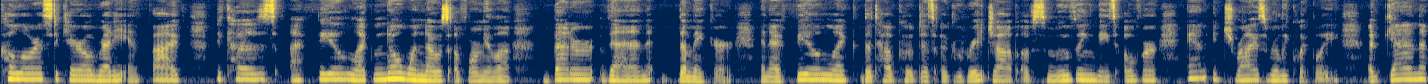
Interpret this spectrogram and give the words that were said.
Colores de Carol Ready in 5 because I feel like no one knows a formula better than the maker. And I feel like the top coat does a great job of smoothing these over and it dries really quickly. Again,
